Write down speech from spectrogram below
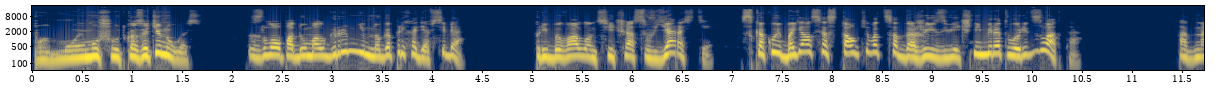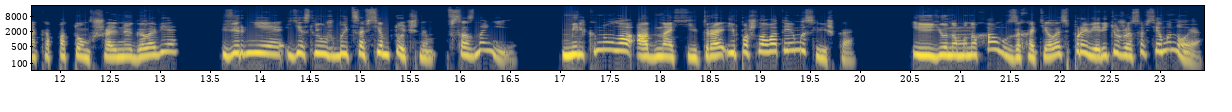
«По-моему, шутка затянулась», Зло подумал Грым, немного приходя в себя. Прибывал он сейчас в ярости, с какой боялся сталкиваться даже извечный миротворец Златка. Однако потом в шальной голове, вернее, если уж быть совсем точным, в сознании, мелькнула одна хитрая и пошловатая мыслишка, и юному нахалу захотелось проверить уже совсем иное.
